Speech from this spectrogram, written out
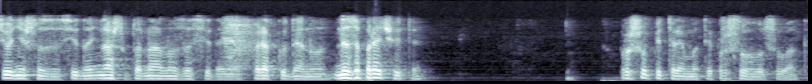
Сьогоднішнього засідання, нашого пленарного засідання, порядку денного. Не заперечуйте? Прошу підтримати, прошу голосувати.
